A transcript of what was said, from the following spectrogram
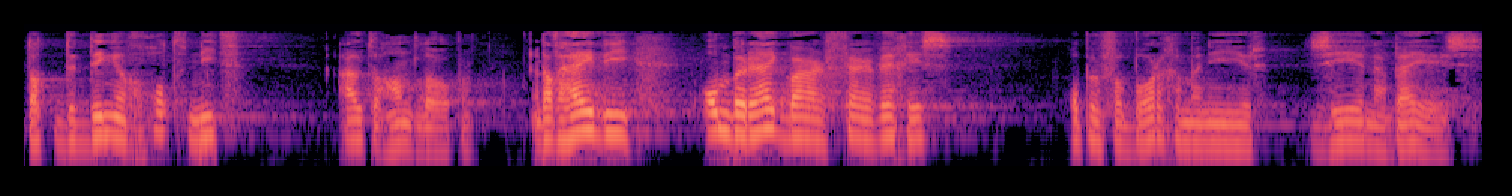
dat de dingen God niet uit de hand lopen. En dat Hij die onbereikbaar ver weg is, op een verborgen manier zeer nabij is.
